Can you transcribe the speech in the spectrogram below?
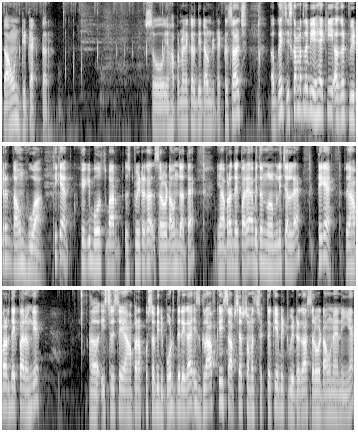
down detector so so, यहाँ पर मैंने कर दिया डाउन डिटेक्टर सर्च अब गैस इसका मतलब ये है कि अगर ट्विटर डाउन हुआ ठीक है? क्योंकि बहुत बार ट्विटर का सर्वर डाउन जाता है। यहाँ पर आप देख पा रहे हैं अभी तो नॉर्मली चल रहा है ठीक है? तो यहाँ पर आप देख पा रहे होंगे इस तरह से यहाँ पर आपको सभी रिपोर्ट दे देगा। इस ग्राफ के हिसाब से आप समझ सकते हो कि अभी ट्विटर का सर्वर डाउन है, नहीं है।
